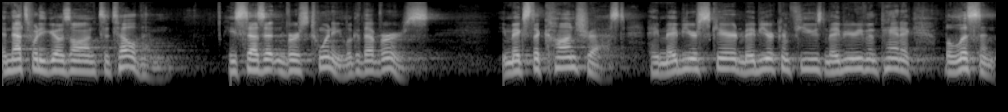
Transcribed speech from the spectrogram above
And that's what he goes on to tell them. He says it in verse 20. Look at that verse. He makes the contrast. Hey, maybe you're scared, maybe you're confused, maybe you're even panicked, but listen,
